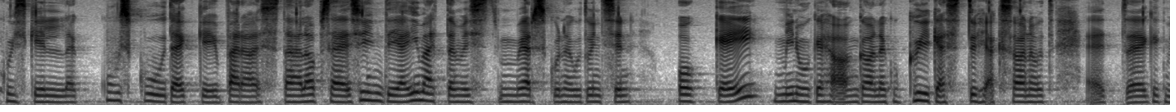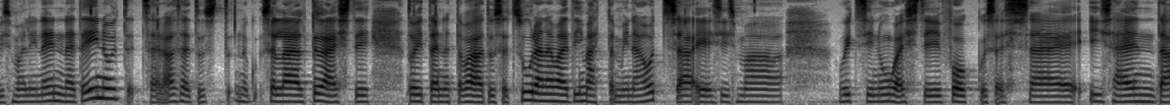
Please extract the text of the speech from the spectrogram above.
kuskil kuus kuud äkki pärast lapse sündi ja imetamist järsku nagu tundsin, okei okay,, minu keha on ka nagu kõigest tühjaks saanud, et eh, kõik, mis ma olin enne teinud, et see rasedust nagu sel ajal tõesti toitainete vajadused suurenevad, imetamine otsa ja siis ma võtsin uuesti fookusesse iseenda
